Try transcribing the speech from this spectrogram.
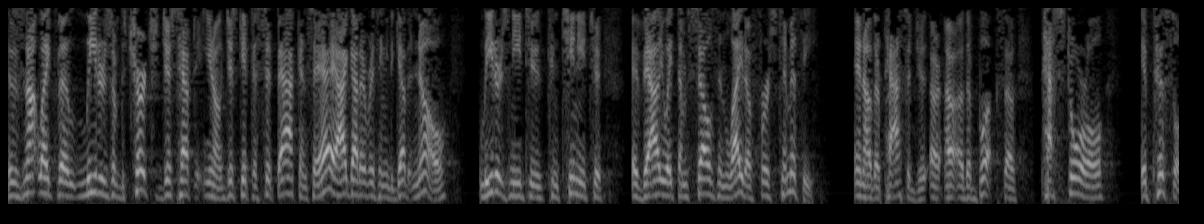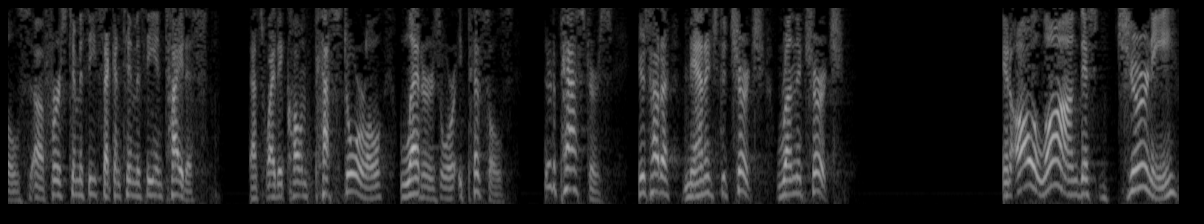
It's not like the leaders of the church just have to, you know, just get to sit back and say, hey, I got everything together. No. Leaders need to continue to evaluate themselves in light of 1 Timothy and other passages, or, or other books of pastoral epistles, uh, 1 Timothy, 2 Timothy, and Titus. That's why they call them pastoral letters or epistles. They're to pastors. Here's how to manage the church, run the church. And all along this journey,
